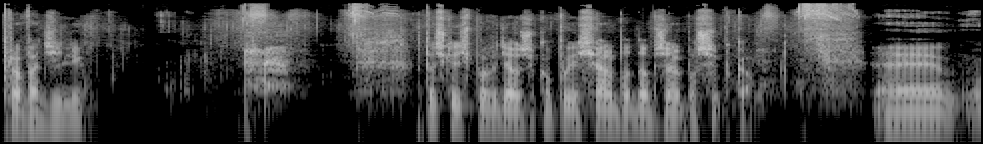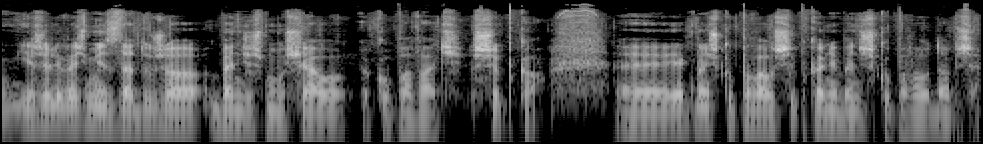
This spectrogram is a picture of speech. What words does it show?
prowadzili. Ktoś kiedyś powiedział, że kupuje się albo dobrze, albo szybko. E, Jeżeli weźmiesz za dużo, będziesz musiał kupować szybko. E, Jak będziesz kupował szybko, nie będziesz kupował dobrze.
